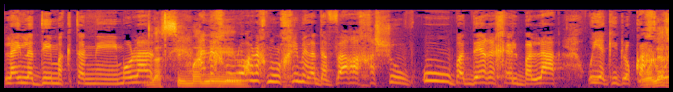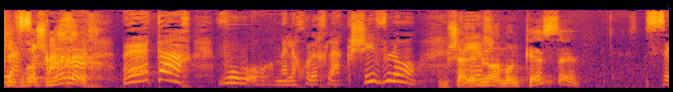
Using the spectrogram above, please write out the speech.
לילדים הקטנים, או לסימנים. אנחנו לא, אנחנו הולכים אל הדבר החשוב. הוא בדרך אל בלק, הוא יגיד לו ככה, הוא יעשה ככה. הוא הולך לפגוש מלך. בטח. והמלך הולך להקשיב לו. הוא משלם ויש... לו המון כסף. זה,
